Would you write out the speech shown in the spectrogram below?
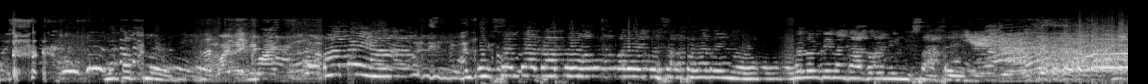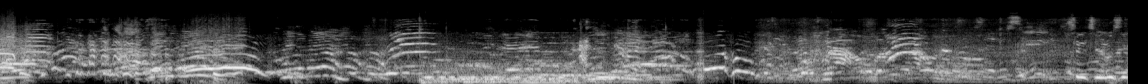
Yung tatlo. Mamaya, kung saan dadapo ang kamay ko sa katawan ninyo, ganun din ang gagawin ninyo sa akin. Okay? Pwede Pwede.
